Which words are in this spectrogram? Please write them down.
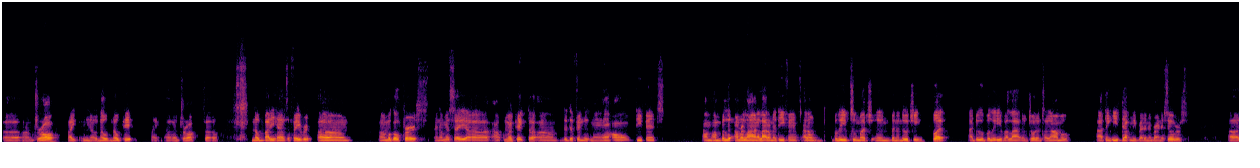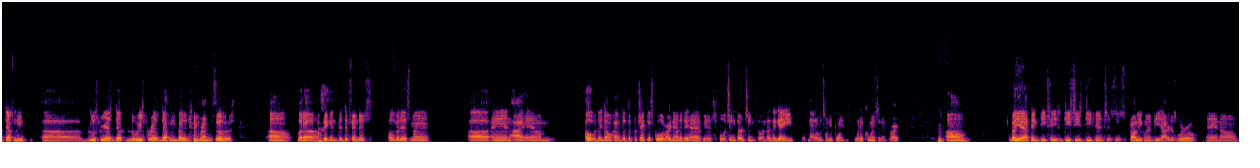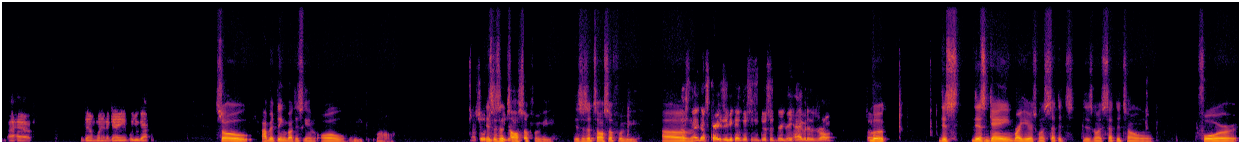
uh um, draw, like you know, no no pick, like uh, a draw. So nobody has a favorite. Um, I'm gonna go first, and I'm gonna say uh, I'm gonna pick the um the defenders, man, at home defense. I'm I'm I'm relying a lot on the defense. I don't believe too much in Ben DiNucci, but I do believe a lot in Jordan Ta'amu. I think he's definitely better than Brandon Silvers. Uh, definitely, uh, Luis Perez, de- Luis Perez, definitely better than Brandon Silvers. Uh, but I'm picking the defenders over this man, uh, and I am. Oh, they don't have that. The projected score right now that they have is 14-13. So another game that's not over 20 points. What a coincidence, right? Um, but yeah, I think DC DC's defense is, is probably going to be out of this world, and um, I have them winning the game. Who you got? So I've been thinking about this game all week long. This is a toss up for me. This is a toss up for me. That's, Um, hey, that's crazy because this is this is they, they have it as a draw. So look, this this game right here is going to set the is going to set the tone for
